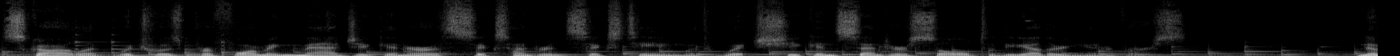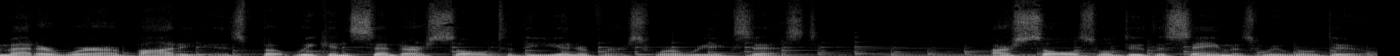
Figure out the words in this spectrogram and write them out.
Scarlet Witch was performing magic in Earth 616 with which she can send her soul to the other universe. No matter where our body is but we can send our soul to the universe where we exist. Our souls will do the same as we will do.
